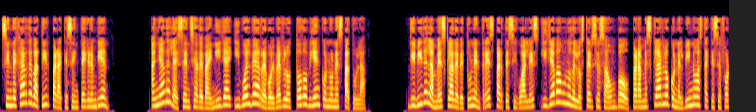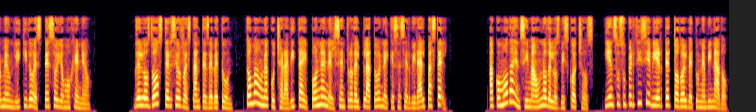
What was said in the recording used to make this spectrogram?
sin dejar de batir para que se integren bien. Añade la esencia de vainilla y vuelve a revolverlo todo bien con una espátula. Divide la mezcla de betún en tres partes iguales y lleva uno de los tercios a un bowl para mezclarlo con el vino hasta que se forme un líquido espeso y homogéneo. De los dos tercios restantes de betún, toma una cucharadita y ponla en el centro del plato en el que se servirá el pastel. Acomoda encima uno de los bizcochos, y en su superficie vierte todo el betún envinado,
